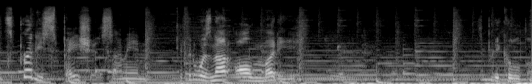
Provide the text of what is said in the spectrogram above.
It's pretty spacious. I mean, if it was not all muddy, pretty cool though.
